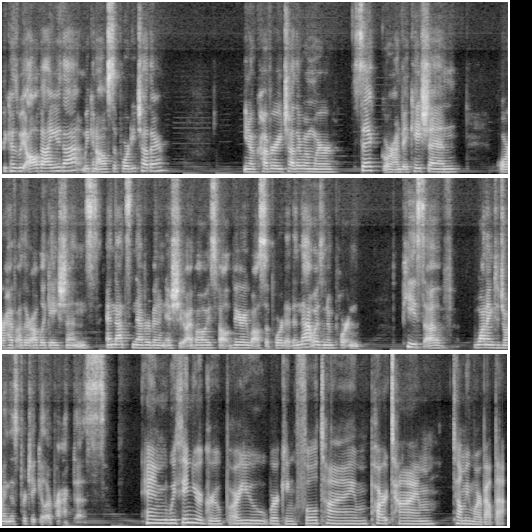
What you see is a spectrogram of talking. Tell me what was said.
because we all value that, we can all support each other, you know, cover each other when we're sick or on vacation or have other obligations. And that's never been an issue. I've always felt very well supported. And that was an important piece of wanting to join this particular practice. And within your group, are you working full time, part time? Tell me more about that.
